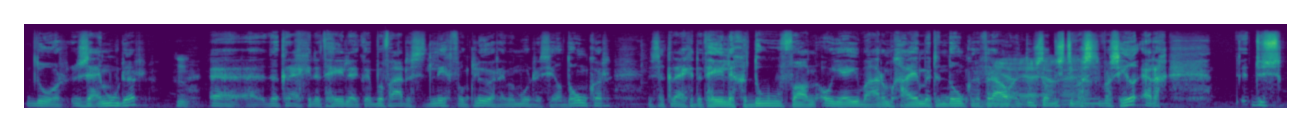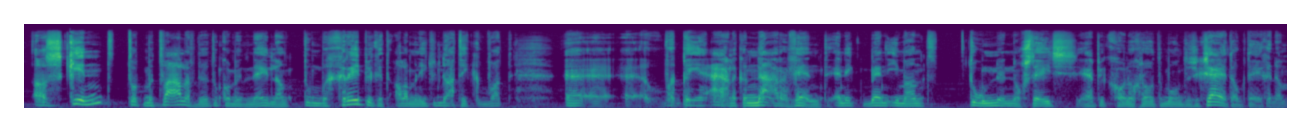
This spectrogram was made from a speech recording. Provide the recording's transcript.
door zijn moeder. Hm. Eh, eh, dan krijg je het hele. Mijn vader is licht van kleur en mijn moeder is heel donker. Dus dan krijg je het hele gedoe van: oh jee, waarom ga je met een donkere vrouw? Ja, en toestand. ja, Dus die was, die was heel erg. Dus als kind, tot mijn twaalfde, toen kwam ik naar Nederland, toen begreep ik het allemaal niet. Toen dacht ik, wat, eh, wat ben je eigenlijk een nare vent. En ik ben iemand, toen en nog steeds heb ik gewoon een grote mond, dus ik zei het ook tegen hem.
